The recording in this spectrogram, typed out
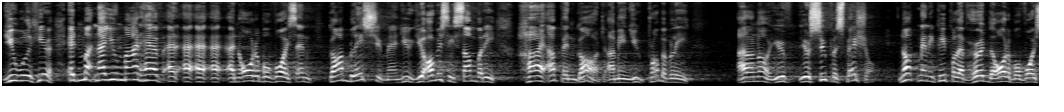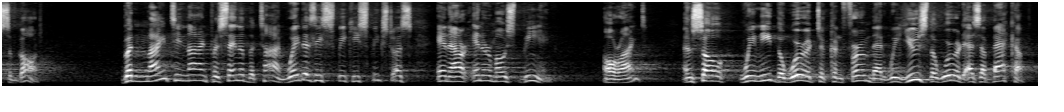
You will hear it. Might, now you might have a, a, a, an audible voice, and God bless you, man. You you're obviously somebody high up in God. I mean, you probably, I don't know, you're you're super special. Not many people have heard the audible voice of God. But 99% of the time, where does he speak? He speaks to us in our innermost being. All right? And so we need the word to confirm that. We use the word as a backup.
